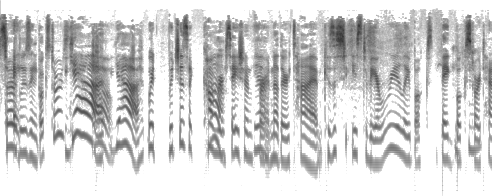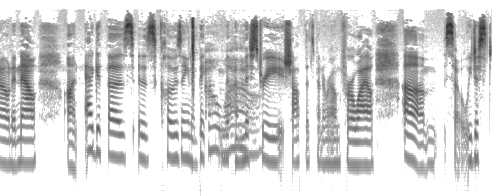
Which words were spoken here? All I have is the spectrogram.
started losing bookstores yeah, Oh. yeah, which, which is a conversation for yeah. another time because this used to be a really books, big bookstore Mm-hmm. town, and now Aunt Agatha's is closing a big Oh, m- a wow. mystery shop that's been around for a while. Um, so we just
